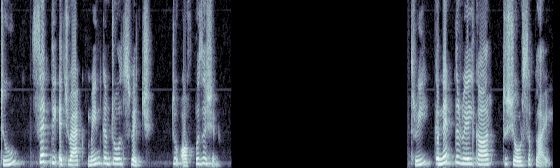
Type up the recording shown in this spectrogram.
2. Set the HVAC main control switch to off position. 3. Connect the rail car to shore supply.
